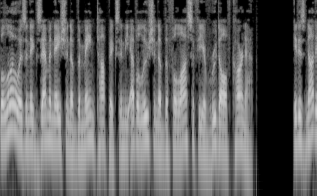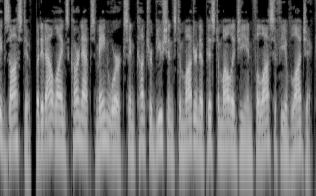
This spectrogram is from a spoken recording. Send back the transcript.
Below is an examination of the main topics in the evolution of the philosophy of Rudolf Carnap. It is not exhaustive, but it outlines Carnap's main works and contributions to modern epistemology and philosophy of logic.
